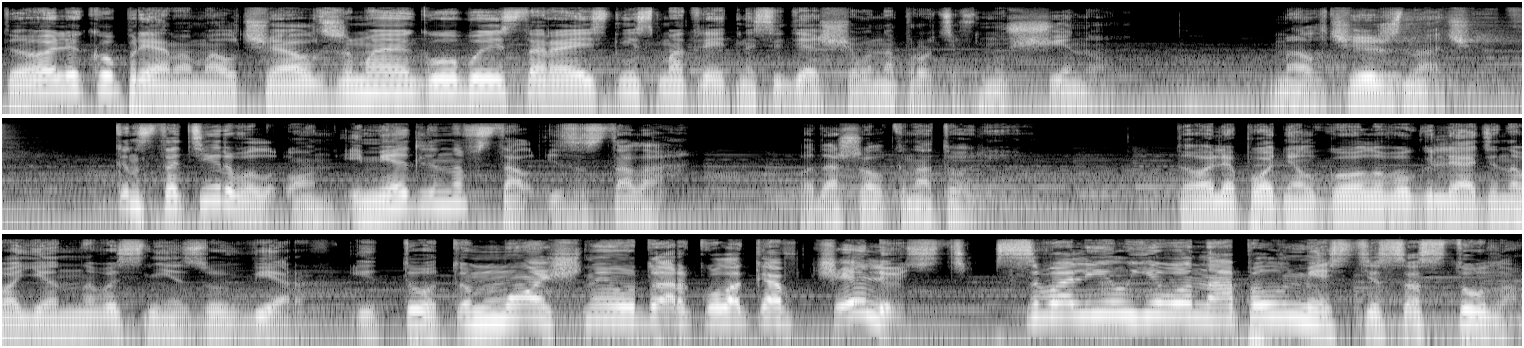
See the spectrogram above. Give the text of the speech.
Толик упрямо молчал, сжимая губы и стараясь не смотреть на сидящего напротив мужчину. «Молчишь, значит?» Констатировал он и медленно встал из-за стола. Подошел к Анатолию. Толя поднял голову, глядя на военного снизу вверх. И тут мощный удар кулака в челюсть свалил его на пол вместе со стулом.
